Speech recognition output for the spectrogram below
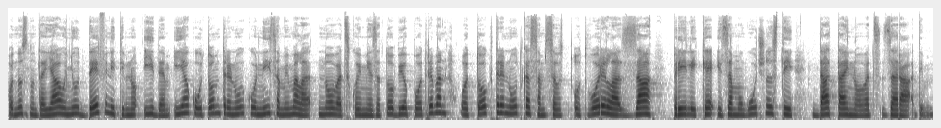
odnosno da ja u nju definitivno idem, iako u tom trenutku nisam imala novac koji mi je za to bio potreban, od tog trenutka sam se otvorila za prilike i za mogućnosti da taj novac zaradim.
